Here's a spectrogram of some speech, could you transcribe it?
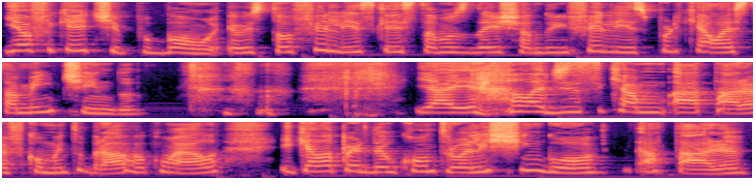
E eu fiquei tipo, bom, eu estou feliz que estamos deixando infeliz porque ela está mentindo. e aí ela disse que a, a, Tara ficou muito brava com ela e que ela perdeu o controle e xingou a Tara.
